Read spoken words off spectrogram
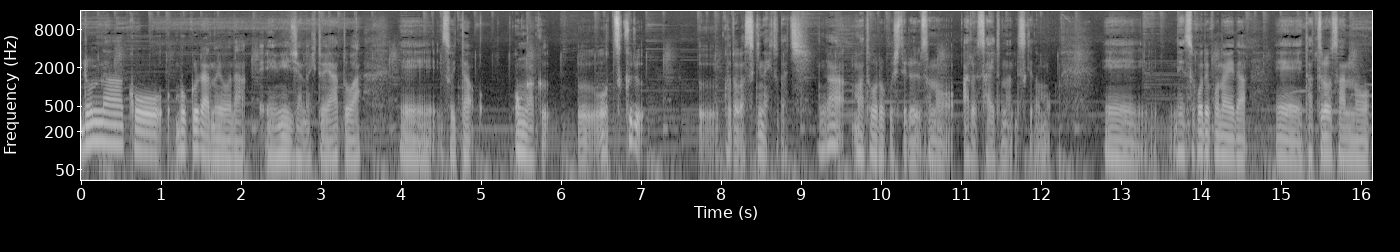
いろんなこう僕らのような、えー、ミュージシャンの人やあとは、えー、そういった音楽を作ることが好きな人たちが、まあ、登録してるそのあるサイトなんですけども、えー、でそこでこの間、えー、達郎さんの、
